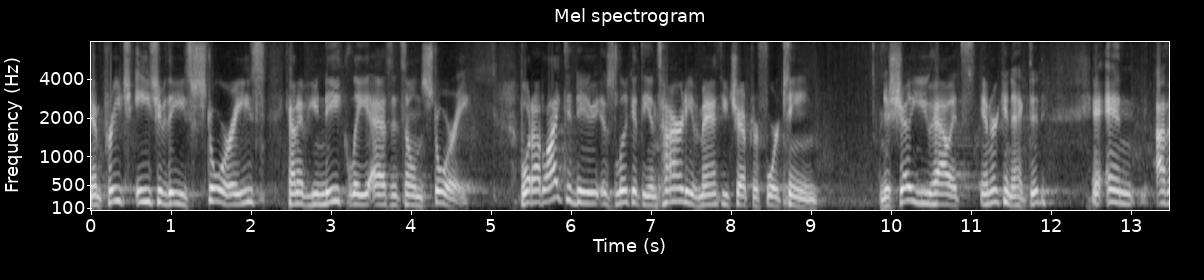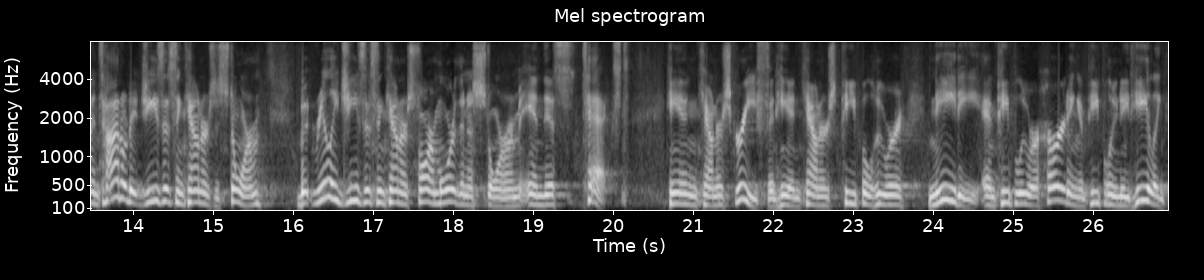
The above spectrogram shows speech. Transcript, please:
and preach each of these stories kind of uniquely as its own story. But what I'd like to do is look at the entirety of Matthew chapter 14 to show you how it's interconnected. And I've entitled it Jesus Encounters a Storm but really, Jesus encounters far more than a storm in this text. He encounters grief and he encounters people who are needy and people who are hurting and people who need healing.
